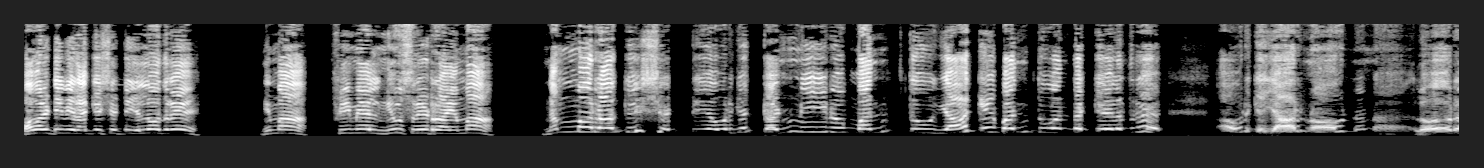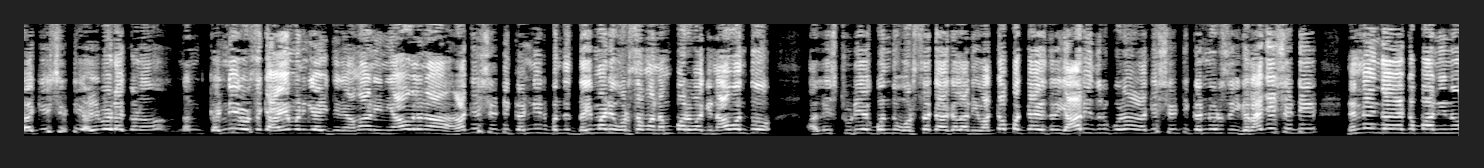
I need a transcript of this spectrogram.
ಪವರ್ ಟಿವಿ ರಾಕೇಶ್ ಶೆಟ್ಟಿ ಎಲ್ಲೋದ್ರೆ ನಿಮ್ಮ ಫಿಮೇಲ್ ನ್ಯೂಸ್ ರೀಡರ್ ಅಮ್ಮ ನಮ್ಮ ರಾಕೇಶ್ ಶೆಟ್ಟಿ ಅವ್ರಿಗೆ ಕಣ್ಣೀರು ಬಂತು. ಯಾಕೆ ಬಂತು ಅಂತ ಕೇಳಿದ್ರೆ ಅವ್ರಿಗೆ ಯಾರನೋ ಅವ್ರನ್ನ ಲೋ ರಾಕೇಶ್ ಶೆಟ್ಟಿ ಅಳ್ಬೇಡ ಕಣೋ. ನನ್ ಕಣ್ಣೀರು ಒರ್ಸಕ್ಕೆ ಆಯಮ್ಮನ್ಗೆ ಹೇಳ್ತೀನಿ. ಅಮ್ಮ, ನೀನ್ ಯಾವಾಗಲೂ ರಾಕೇಶ್ ಶೆಟ್ಟಿ ಕಣ್ಣೀರು ಬಂದಿದ್ದು ದಯಮಾಡಿ ಒರ್ಸಮ್ಮ ನಮ್ಮ ಪರವಾಗಿ. ನಾವಂತೂ ಅಲ್ಲಿ ಸ್ಟುಡಿಯೋಗೆ ಬಂದು ಆಗಲ್ಲ ನೀವು ಅಕ್ಕಪಕ್ಕ ಇದ್ರೆ ಯಾರಿದ್ರು ಕೂಡ ರಾಕೇಶ್ ಶೆಟ್ಟಿ ಕಣ್ಣೊರ್ಸು. ಈಗ ರಾಕೇಶ್ ಶೆಟ್ಟಿ, ನಿನ್ನೆಯಿಂದ ಯಾಕಪ್ಪ ನೀನು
